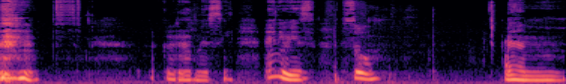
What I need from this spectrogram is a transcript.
God have mercy. Anyways, so um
